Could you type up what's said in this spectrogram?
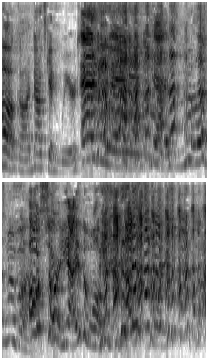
Oh god, now it's getting weird. Anyway, yes. Let's move on. Oh, sorry. Yeah, in the wall.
